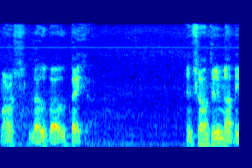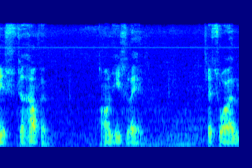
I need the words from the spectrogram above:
Morris Lobo Baker. And so I'm doing my best to help him on his land. That's why I'm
